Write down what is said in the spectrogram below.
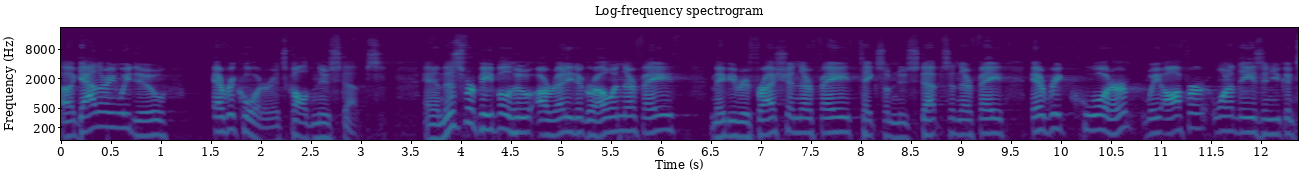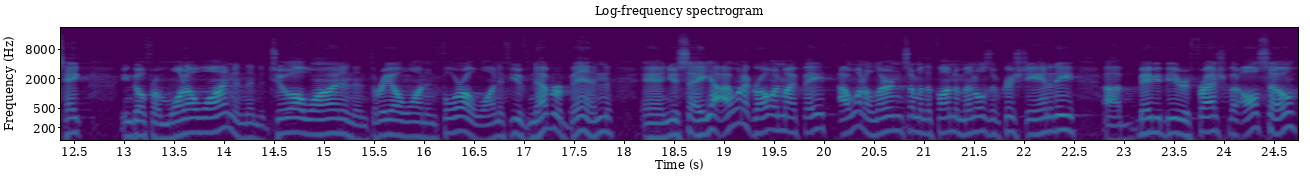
a gathering we do every quarter. It's called New Steps. And this is for people who are ready to grow in their faith, maybe refresh in their faith, take some new steps in their faith. Every quarter, we offer one of these, and you can take you can go from 101 and then to 201 and then 301 and 401. If you've never been and you say, Yeah, I want to grow in my faith, I want to learn some of the fundamentals of Christianity, uh, maybe be refreshed, but also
